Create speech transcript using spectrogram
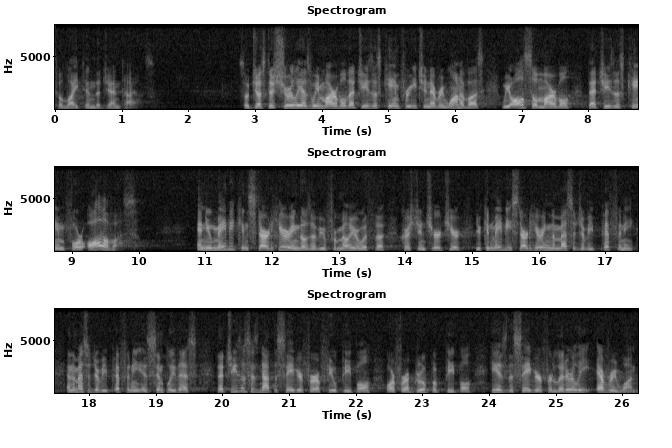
to lighten the Gentiles. So, just as surely as we marvel that Jesus came for each and every one of us, we also marvel that Jesus came for all of us. And you maybe can start hearing, those of you familiar with the Christian church here, you can maybe start hearing the message of Epiphany. And the message of Epiphany is simply this that Jesus is not the Savior for a few people or for a group of people, He is the Savior for literally everyone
